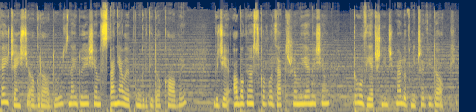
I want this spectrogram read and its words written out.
Tej części ogrodu znajduje się wspaniały punkt widokowy, gdzie obowiązkowo zatrzymujemy się, by uwiecznić malownicze widoki.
